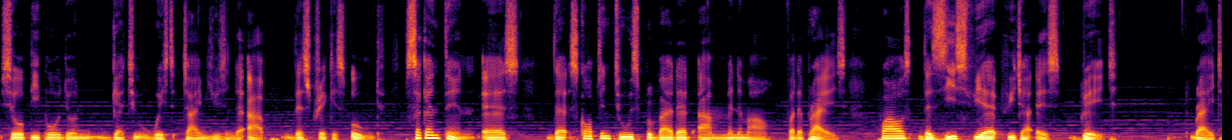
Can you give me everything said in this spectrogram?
so people don't get to waste time using the app. This trick is old. Second thing is the sculpting tools provided are minimal for the price, whilst the Z-Sphere feature is great. Right,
